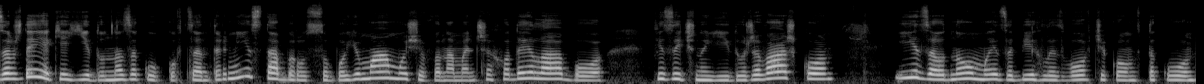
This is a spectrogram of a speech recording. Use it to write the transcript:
Завжди, як я їду на закупку в центр міста, беру з собою маму, щоб вона менше ходила, бо фізично їй дуже важко. І заодно ми забігли з Вовчиком в таку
